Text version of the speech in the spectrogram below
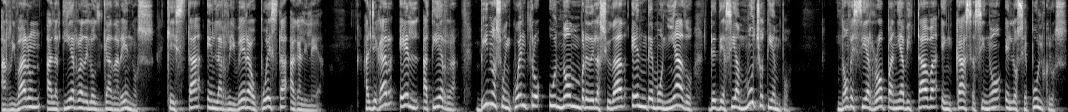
Arribaron a la tierra de los Gadarenos que está en la ribera opuesta a Galilea. Al llegar él a tierra, vino a su encuentro un hombre de la ciudad endemoniado desde hacía mucho tiempo. No vestía ropa ni habitaba en casa, sino en los sepulcros.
